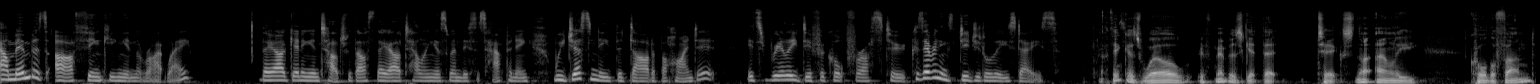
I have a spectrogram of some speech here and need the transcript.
our members are thinking in the right way. They are getting in touch with us. They are telling us when this is happening. We just need the data behind it. It's really difficult for us to, because everything's digital these days. I think as well, if members get that text, not only call the fund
